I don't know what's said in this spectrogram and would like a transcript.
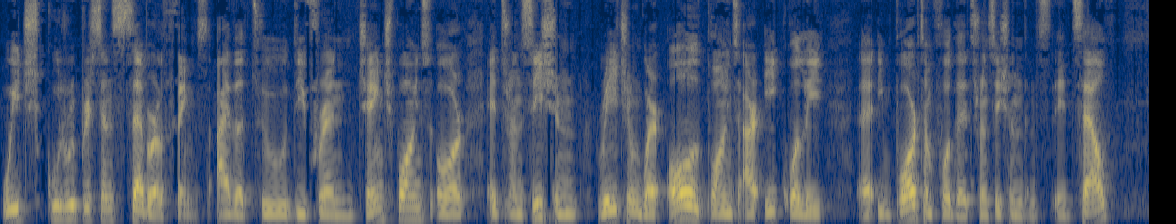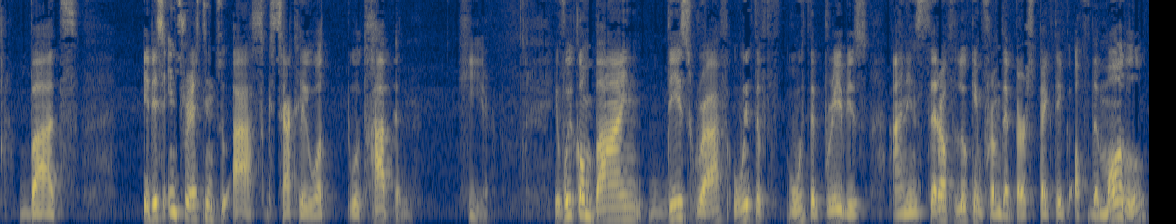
which could represent several things, either two different change points or a transition region where all points are equally uh, important for the transition itself, but it is interesting to ask exactly what would happen here. If we combine this graph with the, with the previous, and instead of looking from the perspective of the model,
